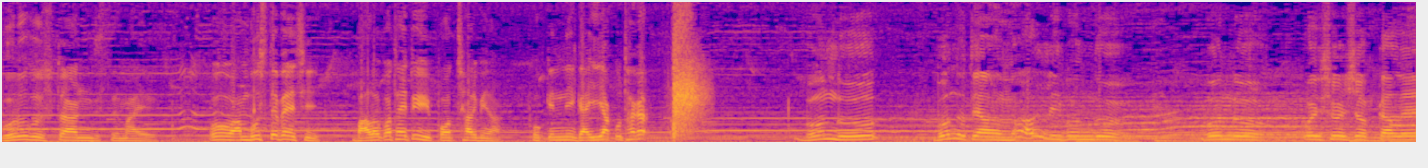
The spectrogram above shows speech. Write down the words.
গরু গুস্ত আন দিচ্ছে মায়ের। ও, আমি বুঝতে পেরেছি। ভালো কথাই তুই পথ ছাড়বি না। ফকিন্নি গাইয়া কোথাকার? বন্ধু বন্ধু, তুই আমার বন্ধু। বন্ধু, ওই শৈশব কালে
